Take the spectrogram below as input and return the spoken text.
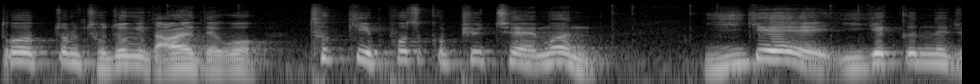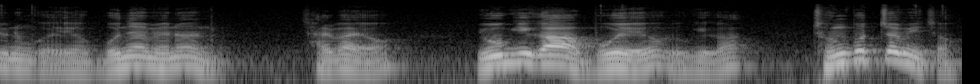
또 좀 조정이 나와야 되고 특히 포스코 퓨처엠은 이게 이게 끝내주는 거예요. 뭐냐면은 잘 봐요. 여기가 뭐예요? 여기가 정보점이죠.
